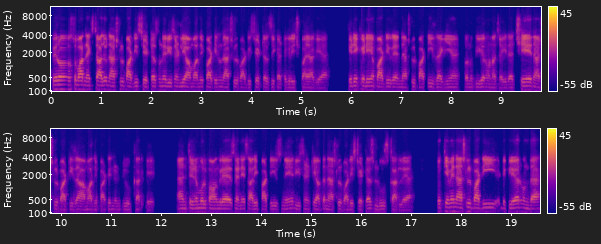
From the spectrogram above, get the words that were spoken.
ਫਿਰ ਉਸ ਤੋਂ ਬਾਅਦ ਨੈਕਸਟ ਆ ਜੋ ਨੈਸ਼ਨਲ ਪਾਰਟੀ ਸਟੇਟਸ ਉਹਨੇ ਰੀਸੈਂਟਲੀ ਆਮ ਆਦਮੀ ਪਾਰਟੀ ਨੂੰ ਨੈਸ਼ਨਲ ਪਾਰਟੀ ਸਟੇਟਸ ਦੀ ਕੈਟਾਗਰੀ 'ਚ ਪਾਇਆ ਗਿਆ ਹੈ। ਕਿਹੜੀਆਂ ਕਿਹੜੀਆਂ ਪਾਰਟੀਆਂ ਨੇ ਨੈਸ਼ਨਲ ਪਾਰਟੀਆਂ ਹੈਗੀਆਂ, ਤੁਹਾਨੂੰ ਕਲੀਅਰ ਹੋਣਾ ਚਾਹੀਦਾ ਹੈ। 6 ਨੈਸ਼ਨਲ ਪਾਰਟੀਆਂ ਆਮ ਆਦਮੀ ਪਾਰਟੀ ਨੂੰ ਇਨਕਲੂਡ ਕਰਕੇ। ਐਂਡ ਤ੍ਰਿਣਮੂਲ ਕਾਂਗਰਸ ਐਂਡ ਇਹ ਸਾਰੀ ਪਾਰਟੀਆਂ ਨੇ recently of the national party status lose ਕਰ ਲਿਆ ਹੈ। तो ਕਿਵੇਂ ਨੈਸ਼ਨਲ ਪਾਰਟੀ ਡਿਕਲੇਅਰ ਹੁੰਦਾ ਹੈ,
